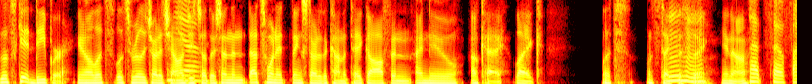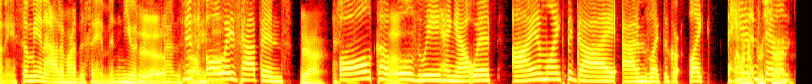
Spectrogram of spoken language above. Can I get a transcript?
let's get deeper you know let's let's really try to challenge Yeah. each other so and then that's when it things started to kind of take off and I knew okay like let's let's take this Mhm. thing you know That's so funny. So me and Adam are the same, and you and Yeah. Megan are the This same. Um, always happens. yeah All couples we hang out with, I am like the guy, Adam's like the girl. Like hands 100%. down.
